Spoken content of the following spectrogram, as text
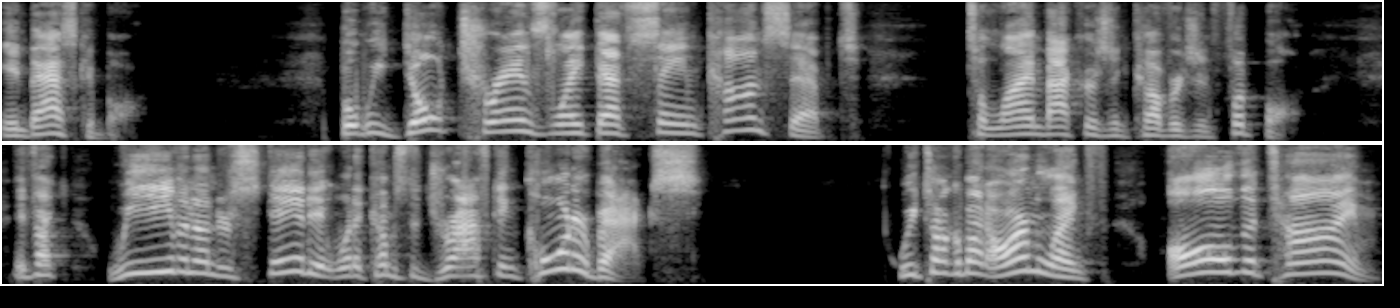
in basketball. But we don't translate that same concept to linebackers and coverage in football. In fact, we even understand it when it comes to drafting cornerbacks. We talk about arm length all the time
